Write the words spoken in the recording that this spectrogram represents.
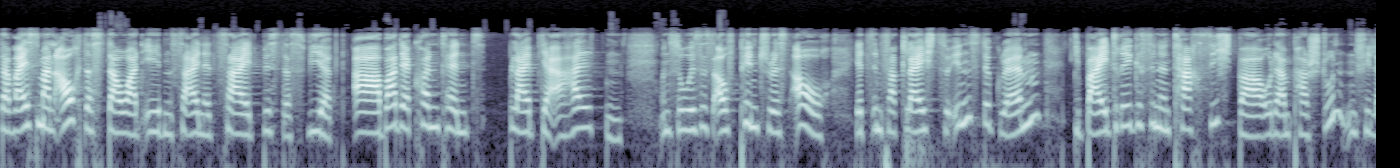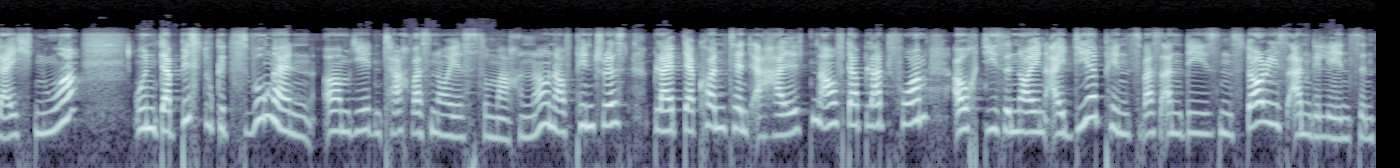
da weiß man auch, das dauert eben seine Zeit, bis das wirkt. Aber der Content bleibt ja erhalten. Und so ist es auf Pinterest auch. Jetzt im Vergleich zu Instagram, die Beiträge sind einen Tag sichtbar oder ein paar Stunden vielleicht nur. Und da bist du gezwungen, ähm, jeden Tag was Neues zu machen. Ne? Und auf Pinterest bleibt der Content erhalten auf der Plattform. Auch diese neuen Idea-Pins, was an diesen Stories angelehnt sind,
